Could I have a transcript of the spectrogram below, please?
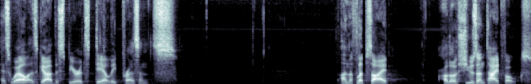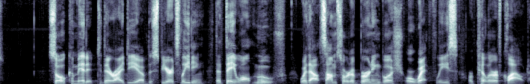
as well as God the Spirit's daily presence. On the flip side are those shoes untied folks, so committed to their idea of the Spirit's leading that they won't move without some sort of burning bush or wet fleece or pillar of cloud.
